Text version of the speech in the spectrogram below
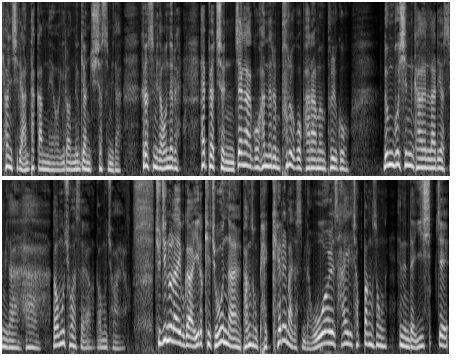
현실이 안타깝네요. 이런 의견 주셨습니다. 그렇습니다. 오늘 햇볕은 쨍하고 하늘은 푸르고 바람은 불고 눈부신 가을날이었습니다. 아, 너무 좋았어요. 너무 좋아요. 주진우 라이브가 이렇게 좋은 날 방송 100회를 맞았습니다. 5월 4일 첫 방송 했는데 20제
